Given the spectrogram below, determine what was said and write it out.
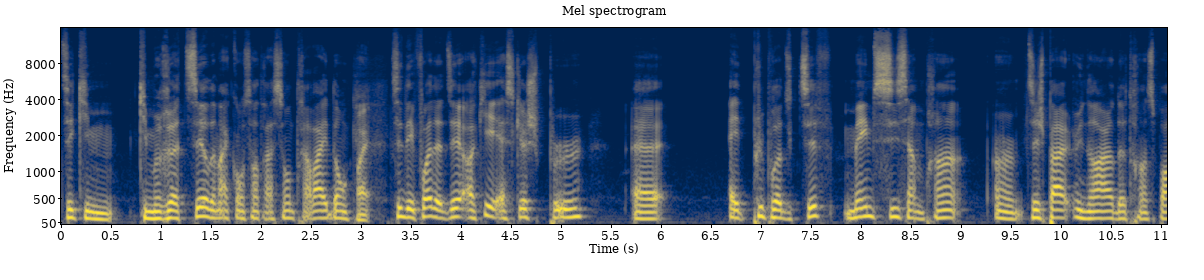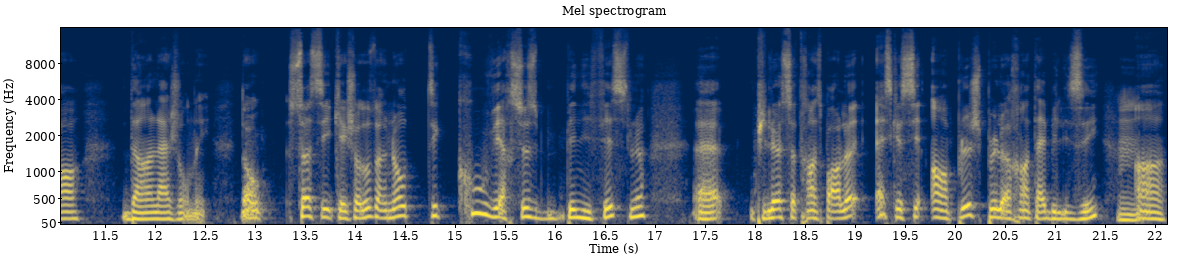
sais, qui me, qui me retire de ma concentration de travail. Donc, Ouais. tu sais, des fois, de dire, OK, est-ce que je peux euh, être plus productif, même si ça me prend un. Tu sais, je perds une heure de transport dans la journée. Donc, ça, c'est quelque chose d'autre. Un autre, coût versus bénéfice, là. Euh, puis là, ce transport-là, est-ce que si en plus je peux le rentabiliser Hmm. en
